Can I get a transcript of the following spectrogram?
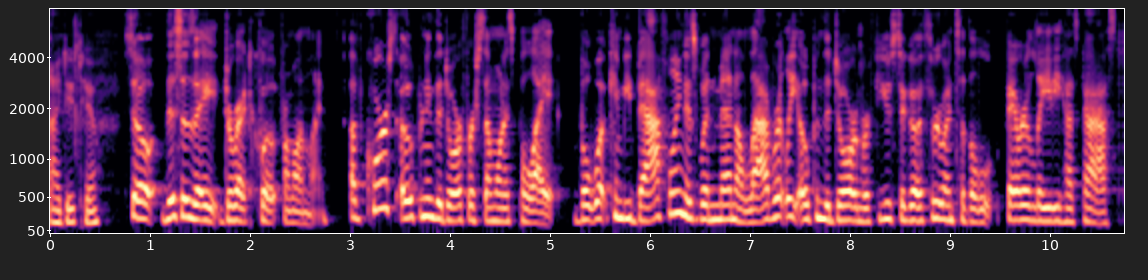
I do too. So this is a direct quote from online. Of course, opening the door for someone is polite, but what can be baffling is when men elaborately open the door and refuse to go through until the fair lady has passed.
